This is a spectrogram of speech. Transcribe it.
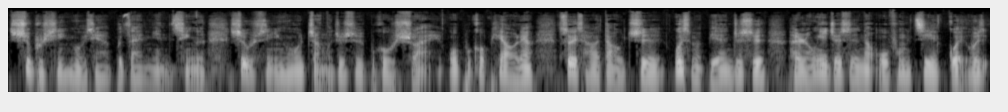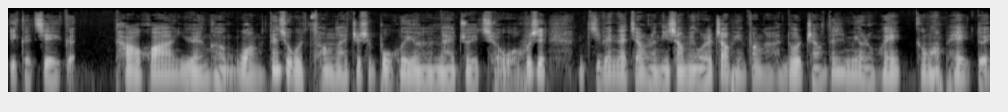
是不是因为我现在不再年轻了？是不是因为我长得就是不够帅，我不够漂亮，所以才会导致为什么别人就是很容易就是那无缝接轨，或者一个接一个。桃花源很旺，但是我从来就是不会有人来追求我，或是即便在交友软体上面，我的照片放了很多张，但是没有人会跟我配对，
